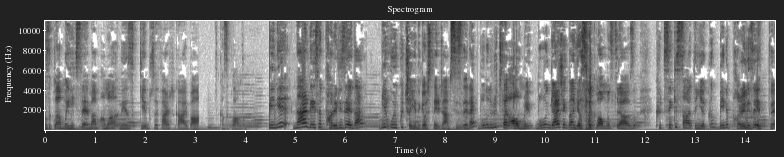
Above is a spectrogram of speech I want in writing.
Kazıklanmayı hiç sevmem ama ne yazık ki bu sefer galiba kazıklandım. Beni neredeyse paralize eden bir uyku çayını göstereceğim sizlere. Bunu lütfen almayın. Bunun gerçekten yasaklanması lazım. 48 saate yakın beni paralize etti.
